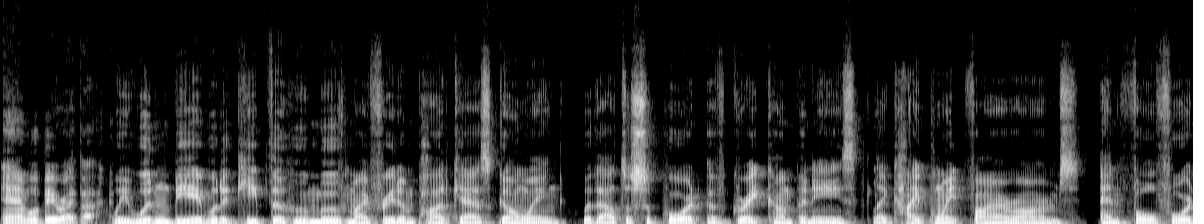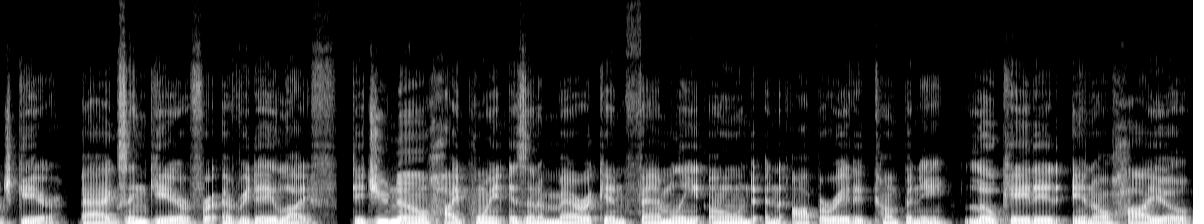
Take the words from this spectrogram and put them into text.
And we'll be right back. We wouldn't be able to keep the Who Moved My Freedom podcast going without the support of great companies like Hi-Point Firearms and Full Forge Gear, bags and gear for everyday life. Did you know Hi-Point is an American family owned and operated company located in Ohio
